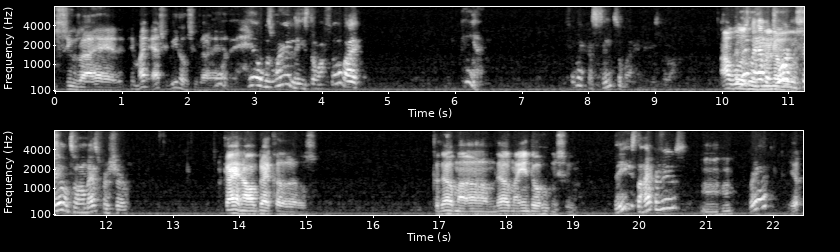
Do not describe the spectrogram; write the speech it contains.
shoes I had. It might actually be those shoes I who had. the hell was wearing these though? I feel like, man, I feel like I've seen somebody in these though. I They was never looking have a at Jordan those. feel to them. That's for sure. I had an all black color of those. Cause that was my um that was my indoor hooping shoe. These the Hyperfuses, Mm-hmm. really? Yep.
